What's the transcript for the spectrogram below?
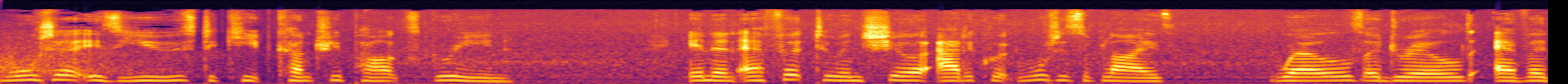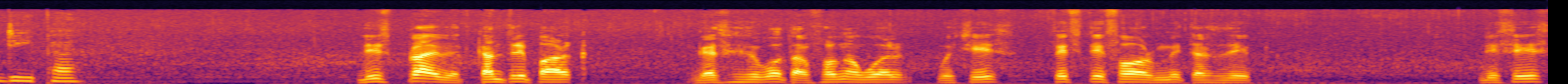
water is used to keep country parks green. In an effort to ensure adequate water supplies, wells are drilled ever deeper. This private country park gets his water from a well which is 54 meters deep. This is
